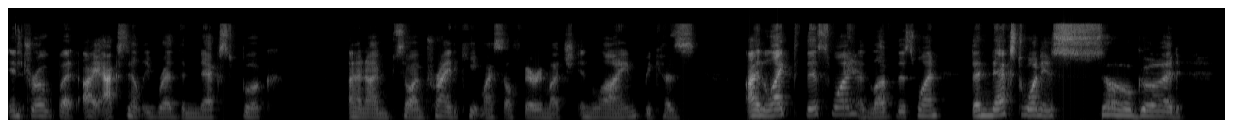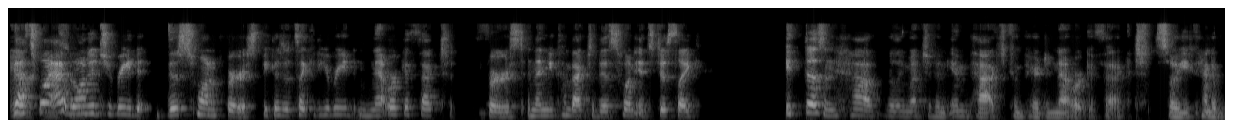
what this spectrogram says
intro but i accidentally read the next book and i'm so i'm trying to keep myself very much in line because i liked this one i loved this one the next one is so good And- That's why and I wanted to read this one first because it's like if you read Network Effect first and then you come back to this one, it's just like it doesn't have really much of an impact compared to Network Effect. So you kind of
